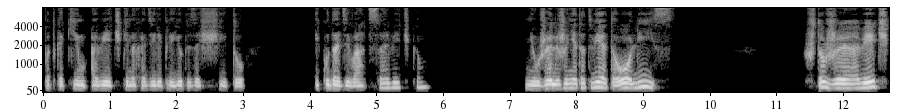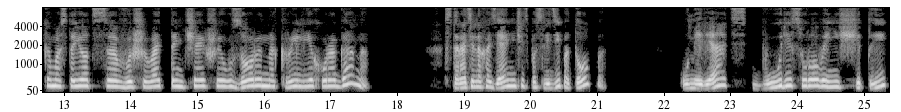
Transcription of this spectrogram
под каким овечки находили приют и защиту. И куда деваться овечкам? Неужели же нет ответа, о, лис? Что же, овечкам остается вышивать тончайшие узоры на крыльях урагана? Старательно хозяйничать посреди потопа? умерять бури суровой нищеты,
